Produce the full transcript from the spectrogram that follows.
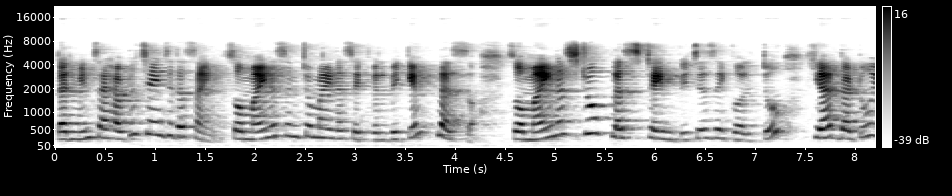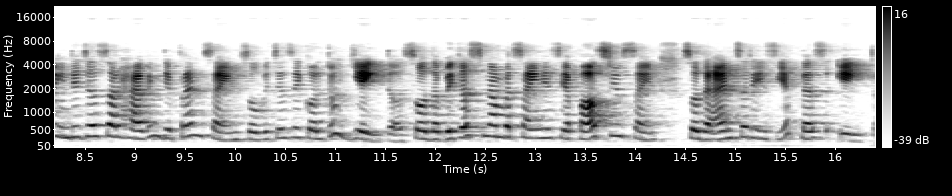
that means I have to change the sign. So minus into minus it will become plus. So minus 2 plus 10 which is equal to here the two integers are having different signs so which is equal to 8. So the biggest number sign is a positive sign so the answer is a plus 8.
